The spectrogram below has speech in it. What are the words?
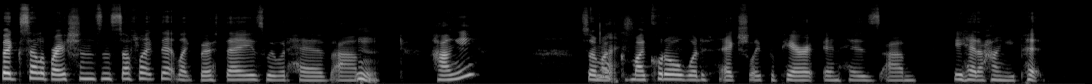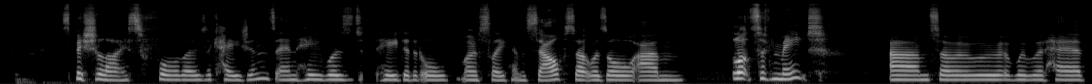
big celebrations and stuff like that, like birthdays, we would have um, Mm. hangi. So my Nice. my koro would actually prepare it in his um, he had a hangi pit specialized for those occasions and he was he did it all mostly himself. So it was all um lots of meat. Um so we would have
